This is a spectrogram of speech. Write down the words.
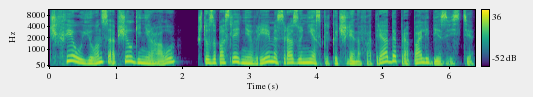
Чхве Уйон сообщил генералу, что за последнее время сразу несколько членов отряда пропали без вести.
